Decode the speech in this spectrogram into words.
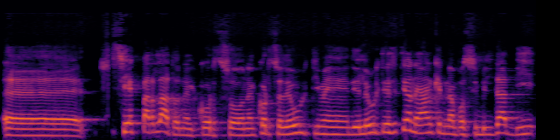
eh, si è parlato nel corso, nel corso delle, ultime, delle, ultime, settimane anche di una possibilità di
